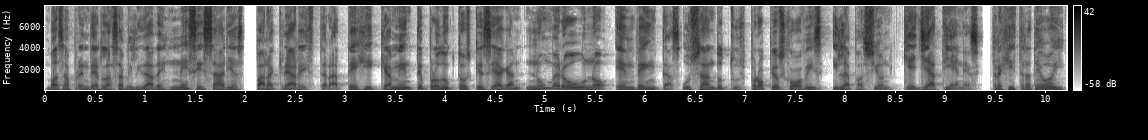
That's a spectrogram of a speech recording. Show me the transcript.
vas a aprender las habilidades necesarias para crear estratégicamente productos que se hagan número uno en ventas, usando tus propios hobbies y la pasión que ya tienes. Regístrate hoy,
